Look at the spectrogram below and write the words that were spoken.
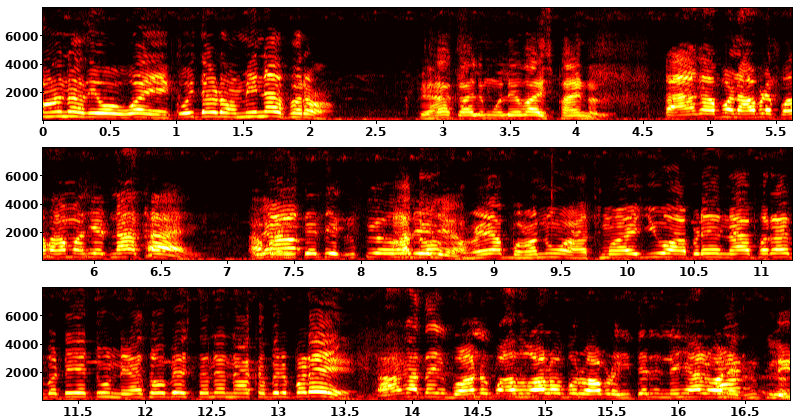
બાના દેવો હોય. કોઈ દાડો અમે ના ફરો. ભેહા કાલે હું લેવાઈશ ફાઇનલ કાકા પણ આપણે પસામાં સેટ ના થાય. આપણે અલ્યા, સિત્તેરથી એક રૂપિયો આ તો હવે બાનું હાથમાં આવી ગયું આપણે ના ફરાય બટે તું નેસો બેસ તને ના ખબર પડે. કાકા તો બોનું પાછું હાલો પર આપણે સિત્તેર નહીં હાલવાના રૂપિયો.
